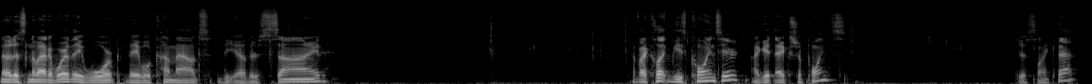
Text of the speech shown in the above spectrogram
Notice no matter where they warp, they will come out the other side. If I collect these coins here, I get extra points. Just like that.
